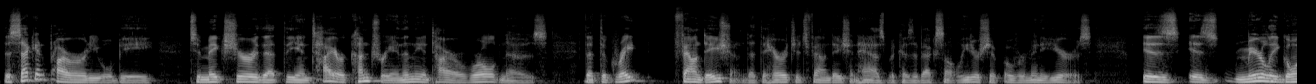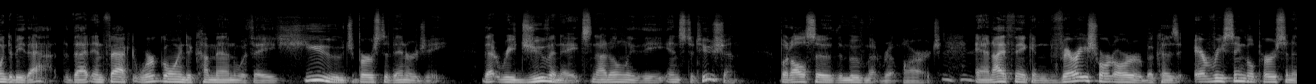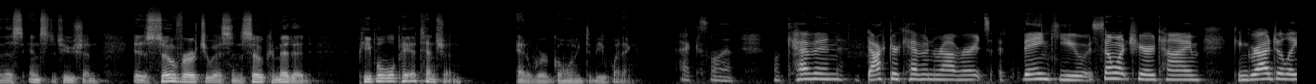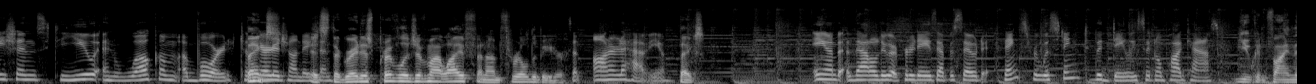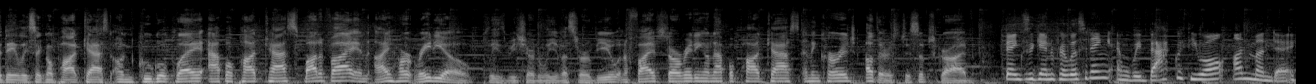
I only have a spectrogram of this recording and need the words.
The second priority will be to make sure that the entire country and then the entire world knows that the great foundation that the Heritage Foundation has because of excellent leadership over many years is is merely going to be that that in fact we're going to come in with a huge burst of energy that rejuvenates not only the institution but also the movement writ large. Mm-hmm. And I think in very short order, because every single person in this institution is so virtuous and so committed, people will pay attention and we're going to be winning. Excellent. Well, Kevin, Dr. Kevin Roberts, thank you so much for your time. Congratulations to you and welcome aboard to Thanks. the Heritage Foundation. It's the greatest privilege of my life, and I'm thrilled to be here. It's an honor to have you. Thanks. And that'll do it for today's episode. Thanks for listening to the Daily Signal podcast. You can find the Daily Signal podcast on Google Play, Apple Podcasts, Spotify, and iHeartRadio. Please be sure to leave us a review and a five star rating on Apple Podcasts and encourage others to subscribe. Thanks again for listening, and we'll be back with you all on Monday.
